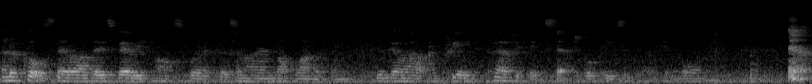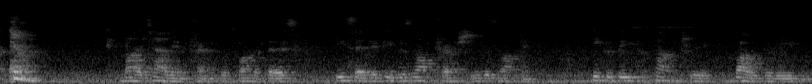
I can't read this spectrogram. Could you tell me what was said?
And of course, there are those very fast workers, and I am not one of them who go out and create a perfectly acceptable piece of work in the morning. My Italian friend was one of those. He said if he was not fresh, he was nothing. He could be perfunctory, vulgar even,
